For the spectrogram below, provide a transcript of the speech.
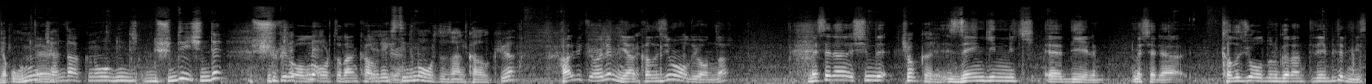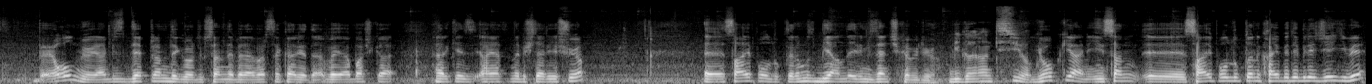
Ya onun Evet. kendi hakkını olduğunu düşündüğü için de Şükür şükretme ortadan kalkıyor. gereksinimi ortadan kalkıyor. Halbuki öyle mi ya? Kalıcı mı oluyor onlar? Mesela şimdi Çok garip. zenginlik e, diyelim. Mesela kalıcı olduğunu garantileyebilir miyiz? E, olmuyor yani. Biz depremde gördük seninle beraber Sakarya'da veya başka herkes hayatında bir şeyler yaşıyor. E, sahip olduklarımız bir anda elimizden çıkabiliyor. Bir garantisi yok. Yok yani insan e, sahip olduklarını kaybedebileceği gibi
